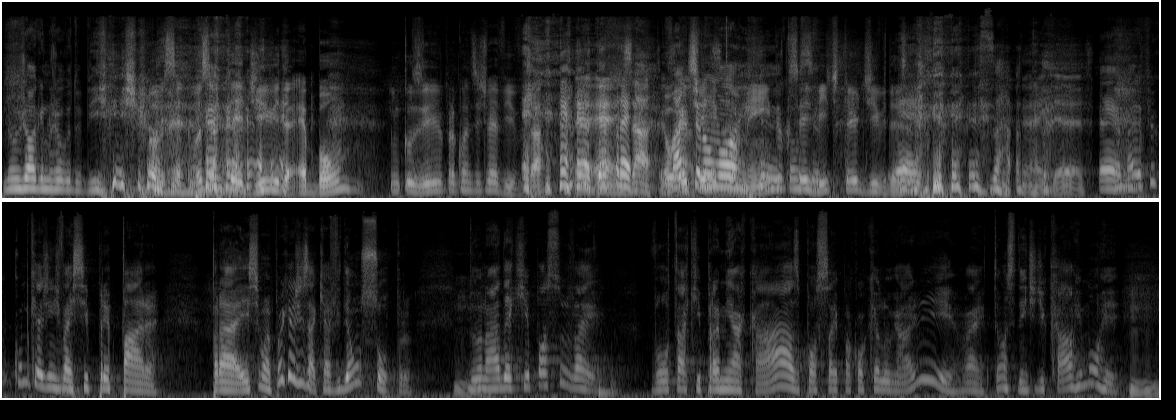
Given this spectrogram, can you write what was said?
não jogue no jogo do bicho. Ó, Você, você não ter dívida é bom, inclusive, pra quando você estiver vivo, tá? É, é, pra- exato. Eu, eu te morre, recomendo que você evite ter dívidas. É, exato. É, a ideia é. É, mas eu fico, como que a gente vai se prepara para esse momento? Porque a gente sabe que a vida é um sopro. Uhum. Do nada aqui eu posso, vai, voltar aqui para minha casa, posso sair para qualquer lugar e, vai, ter um acidente de carro e morrer. Uhum.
